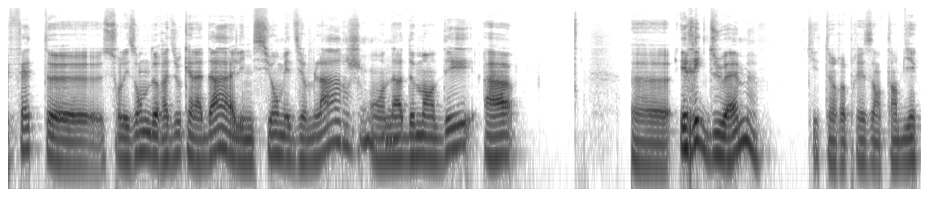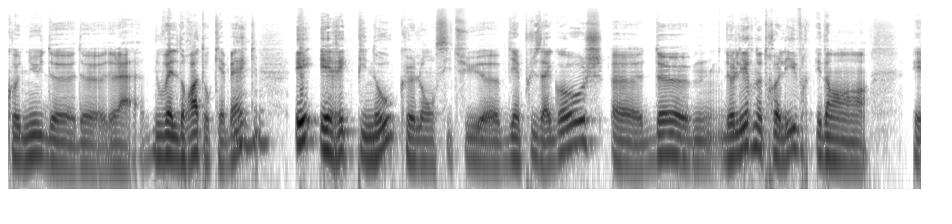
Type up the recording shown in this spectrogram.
faite euh, sur les ondes de Radio-Canada à l'émission Médium Large. Mhm. On a demandé à euh, Éric Duhem, qui est un représentant bien connu de, de- de la nouvelle droite au Québec, Mhm. et Éric Pinault, que l'on situe euh, bien plus à gauche, euh, de, de lire notre livre et d'en et,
